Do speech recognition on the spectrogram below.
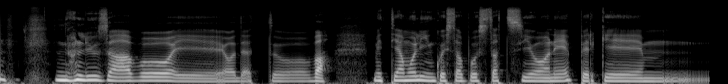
non li usavo e ho detto va, mettiamoli in questa postazione perché mh, mm,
